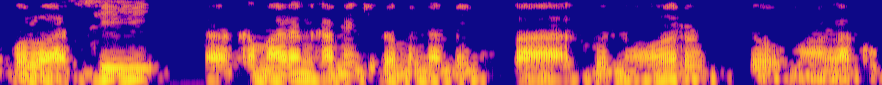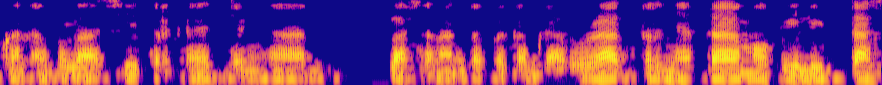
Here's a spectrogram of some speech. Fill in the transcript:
evaluasi Uh, kemarin kami juga mendampingi Pak Gubernur untuk melakukan evaluasi terkait dengan pelaksanaan PPKM darurat, ternyata mobilitas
